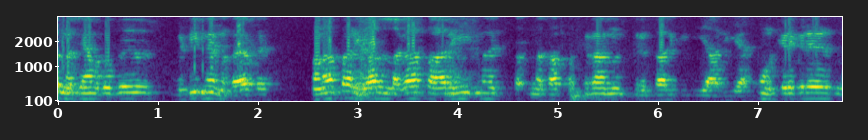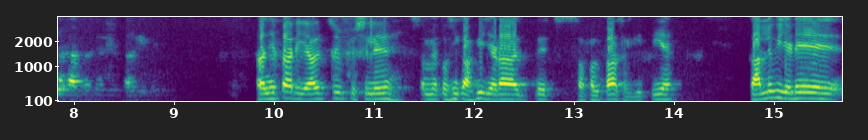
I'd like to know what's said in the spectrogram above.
ਨਸ਼ਿਆਂ ਵਿਰੁੱਧ ਵਿੱਢੀ ਮਿਹਨਤ ਹੈ ਤੇ ਥਾਣਾ ਧਾਰੀਵਾਲ ਲਗਾਤਾਰ ਹੀ ਮਤਲਬ ਨਸ਼ਾ ਤਸਕਰਾਂ ਨੂੰ ਗ੍ਰਿਫਤਾਰ ਕੀਤੀ ਜਾ ਰਹੀ ਹੈ। ਹੁਣ ਕਿਹੜੇ ਕਿਹੜੇ ਨਸ਼ਾ ਤਸਕਰ ਗ੍ਰਿਫਤਾਰ ਕੀਤੇ? ਹਾਂਜੀ ਧਾਰੀਵਾਲ ਚ ਪਿਛਲੇ ਸਮੇਂ ਤੋਂ ਅਸੀਂ ਕਾਫੀ ਜਿਹੜਾ ਤੇ ਸਫਲਤਾ ਹਾਸਲ ਕੀਤੀ ਹੈ। ਕੱਲ ਵੀ ਜਿਹੜੇ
